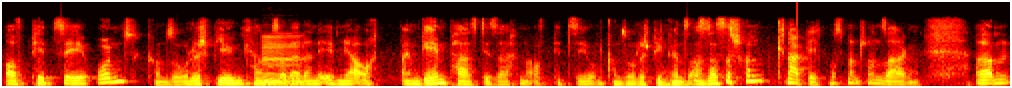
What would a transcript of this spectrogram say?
auf PC und Konsole spielen kannst mhm. oder dann eben ja auch beim Game Pass die Sachen auf PC und Konsole spielen kannst. Also das ist schon knackig, muss man schon sagen. Ähm,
